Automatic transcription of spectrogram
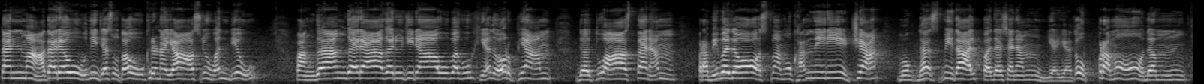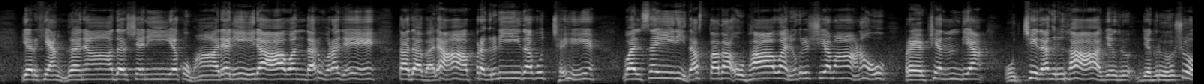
തന്മാതരൗ നിജസുതൗ ഘൃണയാസ്നുവന്ദ്യൗ പങ്കാംഗരാഗരുചിരാവുപഗുഹ്യദോർഭ്യാം ദത്വാസ്തനം പ്രഭിബദോസ്മമുഖം നിരീക്ഷ്യ. മുഗ്ധസ്മിതാൽപദശനം യയതു പ്രമോദം. യർഹ്യങ്കനാദർശനീയകുമാരലീലാവന്തർവ്രജേ തദബലാ പ്രഗൃണീതപുച്ഛൈ വത്സൈരിതസ്തത ഉഭാവനുകൃഷ്യമാണോ പ്രേക്ഷ്യന്ത്യ ഉച്ഛിതഗൃഹാ ജഗൃ ജഗൃഷോ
